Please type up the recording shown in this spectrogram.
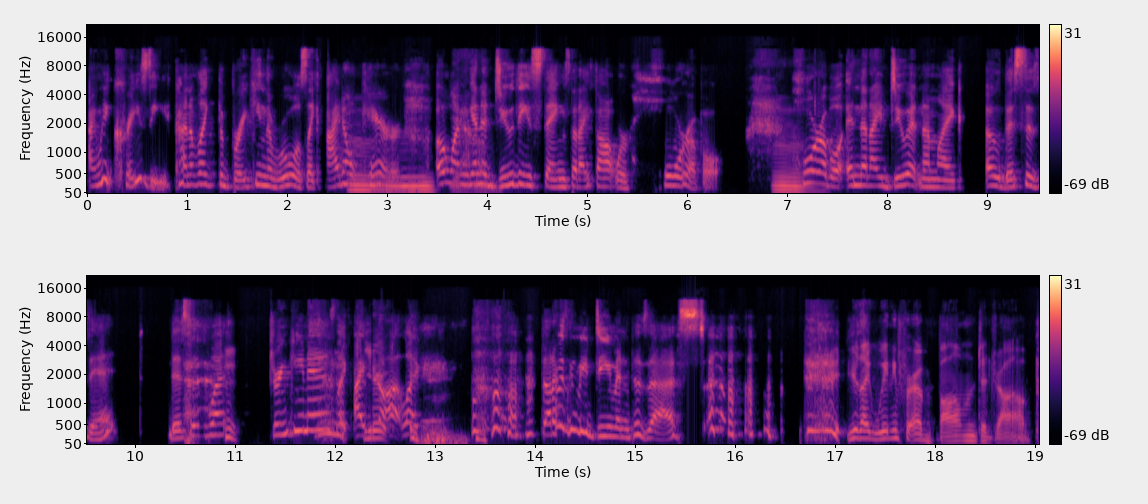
I went crazy, kind of like the breaking the rules. Like I don't care. Mm, Oh, I'm gonna do these things that I thought were horrible, Mm. horrible, and then I do it, and I'm like, oh, this is it. This is what drinking is. Like I You're- thought, like thought I was gonna be demon possessed. You're like waiting for a bomb to drop.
